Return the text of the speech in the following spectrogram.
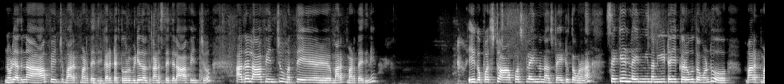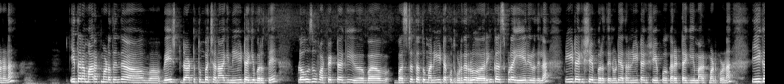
ನೋಡಿ ಅದನ್ನು ಹಾಫ್ ಇಂಚು ಮಾರ್ಕ್ ಮಾಡ್ತಾಯಿದ್ದೀನಿ ಕರೆಕ್ಟಾಗಿ ತೋರು ವಿಡಿಯೋದಲ್ಲಿ ಕಾಣಿಸ್ತಾ ಇದ್ದಲ್ಲ ಹಾಫ್ ಇಂಚು ಅದರಲ್ಲಿ ಹಾಫ್ ಇಂಚು ಮತ್ತೆ ಮಾರ್ಕ್ ಮಾಡ್ತಾಯಿದ್ದೀನಿ ಈಗ ಫಸ್ಟ್ ಆ ಫಸ್ಟ್ ಲೈನ್ನ ನಾವು ಸ್ಟ್ರೈಟು ತೊಗೊಳೋಣ ಸೆಕೆಂಡ್ ಲೈನಿಂದ ನೀಟಾಗಿ ಕರುವು ತೊಗೊಂಡು ಮಾರ್ಕ್ ಮಾಡೋಣ. ಈ ಥರ ಮಾರ್ಕ್ ಮಾಡೋದ್ರಿಂದ ವೇಸ್ಟ್ ಡಾಟ್ ತುಂಬ ಚೆನ್ನಾಗಿ ನೀಟಾಗಿ ಬರುತ್ತೆ. ಬ್ಲೌಸು ಬ ಬಸ್ಟ್ ಹತ್ರ ತುಂಬ ನೀಟಾಗಿ ಕೂತ್ಕೊಡುತ್ತೆ ರೋ ರಿಂಕಲ್ಸ್ ಕೂಡ ಏನಿರೋದಿಲ್ಲ. ನೀಟಾಗಿ ಶೇಪ್ ಬರುತ್ತೆ. ನೋಡಿ, ಆ ಥರ ನೀಟಾಗಿ ಶೇಪ್ ಕರೆಕ್ಟಾಗಿ ಮಾರ್ಕ್ ಮಾಡ್ಕೊಳ್ಳೋಣ. ಈಗ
